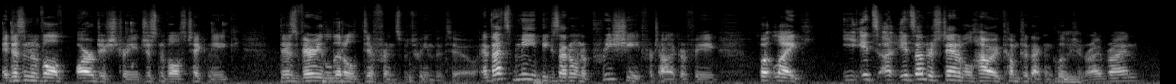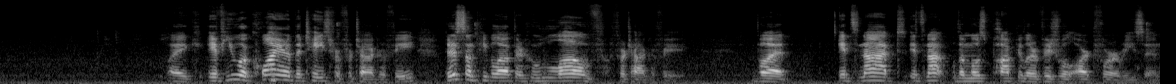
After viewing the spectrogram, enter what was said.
it doesn't involve artistry; it just involves technique. There's very little difference between the two, and that's me because I don't appreciate photography. But like, it's uh, it's understandable how I come to that conclusion, right, Brian? Like, if you acquire the taste for photography, there's some people out there who love photography, but it's not it's not the most popular visual art for a reason.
